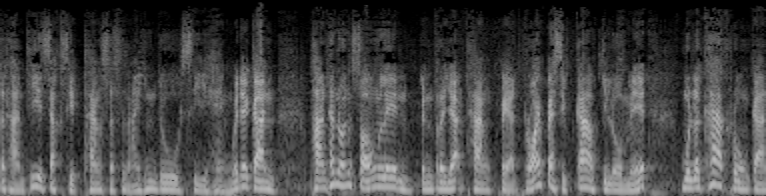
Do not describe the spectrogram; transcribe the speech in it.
สถานที่ศักดิ์สิทธิ์ทางศาสนาฮินดู 4 แห่งไว้ด้วยกัน ผ่านถนน 2 เลน เป็นระยะทาง 889 กิโลเมตร มูลค่าโครงการ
